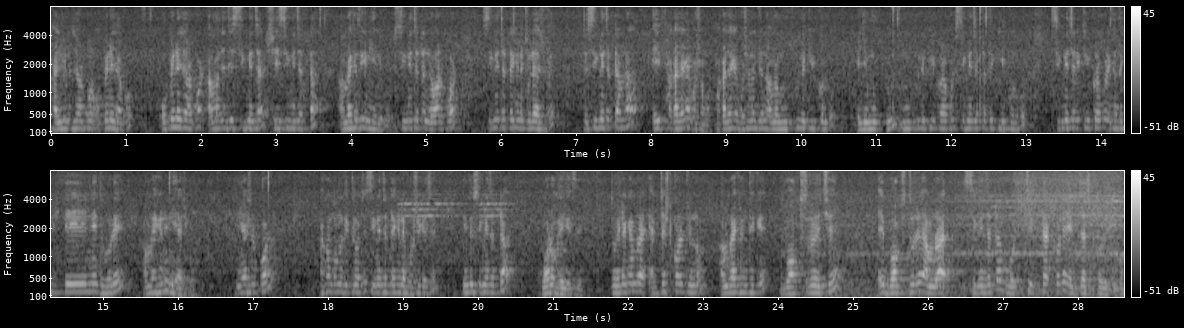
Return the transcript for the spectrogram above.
ফাইল মেনুতে যাওয়ার পর ওপেনে যাব। ওপেনে যাওয়ার পর আমাদের যে সিগনেচার সেই সিগনেচারটা আমরা এখান থেকে নিয়ে নেব। সিগনেচারটা নেওয়ার পর সিগনেচারটা এখানে চলে আসবে। তো সিগনেচারটা আমরা এই ফাঁকা জায়গায় বসাবো। ফাঁকা জায়গায় বসানোর জন্য আমরা মুখ টুলে ক্লিক করব। এই যে মুখ টুল মুখ টুলে ক্লিক করার পর সিগনেচারটাতে ক্লিক করব। সিগনেচারে ক্লিক করার পর এখান থেকে টেনে ধরে আমরা এখানে নিয়ে আসব। নিয়ে আসার পর এখন তোমরা দেখতে পাচ্ছ সিগনেচারটা এখানে বসে গেছে। কিন্তু সিগনেচারটা বড় হয়ে গেছে। তো এটাকে আমরা অ্যাডজাস্ট করার জন্য আমরা এখান থেকে বক্স রয়েছে এই বক্স ধরে আমরা সিগনেচারটা ঠিকঠাক করে অ্যাডজাস্ট করে দেবো।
